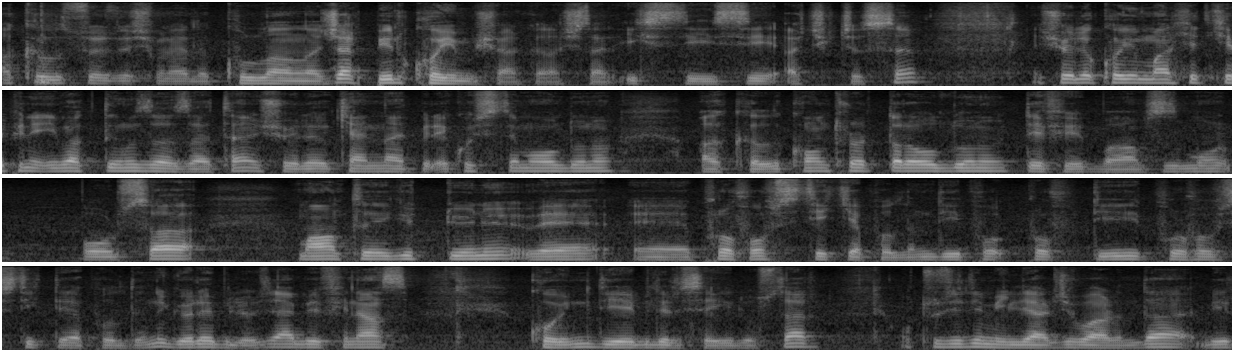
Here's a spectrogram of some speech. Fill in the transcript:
akıllı sözleşmelerde kullanılacak bir coinmiş arkadaşlar. XTC açıkçası. E Şöyle coin market cap'ine iyi baktığımızda zaten şöyle kendine ait bir ekosistem olduğunu, akıllı kontratlar olduğunu, DeFi bağımsız borsa mantığı güttüğünü ve e, proof of stake yapıldığını, deep proof, deep proof of stake de yapıldığını görebiliyoruz. Yani bir finans coin'i diyebiliriz sevgili dostlar. 37 milyar civarında bir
